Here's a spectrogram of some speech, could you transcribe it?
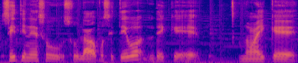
Sí tiene su, su lado positivo de que no hay que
